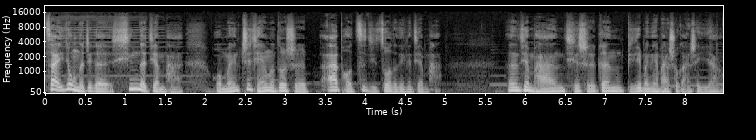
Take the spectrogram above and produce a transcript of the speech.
在用的这个新的键盘，我们之前用的都是 Apple 自己做的那个键盘，那个键盘其实跟笔记本键盘手感是一样的，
